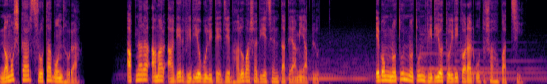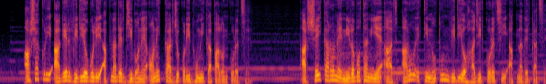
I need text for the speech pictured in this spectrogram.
নমস্কার শ্রোতা বন্ধুরা। আপনারা আমার আগের ভিডিওগুলিতে যে ভালোবাসা দিয়েছেন তাতে আমি আপ্লুত। এবং নতুন নতুন ভিডিও তৈরি করার উৎসাহ পাচ্ছি। আশা করি আগের ভিডিওগুলি আপনাদের জীবনে অনেক কার্যকরী ভূমিকা পালন করেছে। আর সেই কারণে নীরবতা নিয়ে আজ আরও একটি নতুন ভিডিও হাজির করেছি আপনাদের কাছে।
